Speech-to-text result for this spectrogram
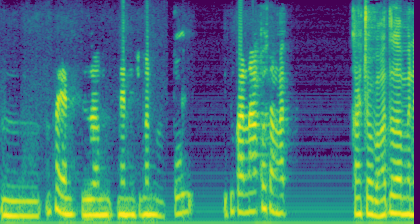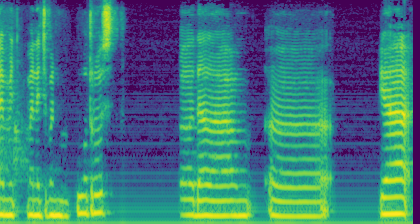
em, apa ya dalam manajemen waktu. Itu karena aku sangat kacau banget dalam manaj- manajemen waktu terus eh, dalam eh, ya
